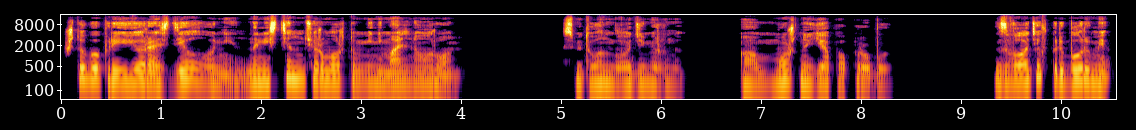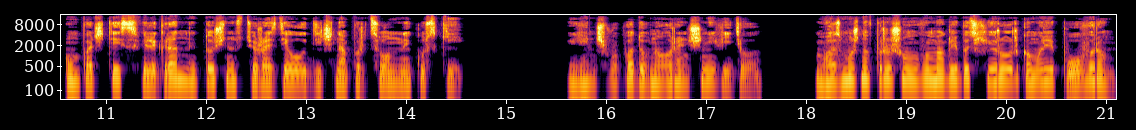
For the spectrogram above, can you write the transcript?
чтобы при ее разделывании нанести натюрморту минимальный урон. Светлана Владимировна, а можно я попробую? Завладев приборами, он почти с филигранной точностью разделал дичь на порционные куски. Я ничего подобного раньше не видела. Возможно, в прошлом вы могли быть хирургом или поваром,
